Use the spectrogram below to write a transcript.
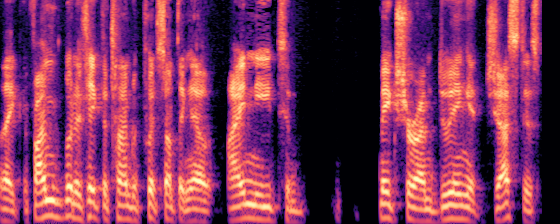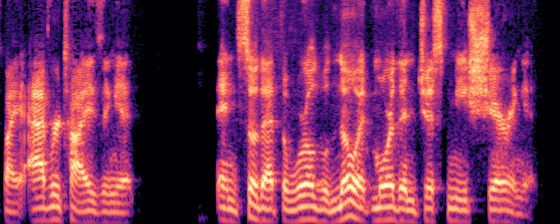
Like if i'm going to take the time to put something out i need to make sure i'm doing it justice by advertising it and so that the world will know it more than just me sharing it.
